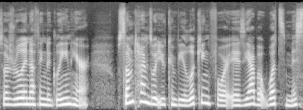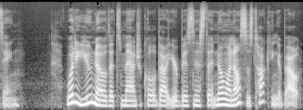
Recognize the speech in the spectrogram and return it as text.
So there's really nothing to glean here. Sometimes what you can be looking for is, yeah, but what's missing? What do you know that's magical about your business that no one else is talking about?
